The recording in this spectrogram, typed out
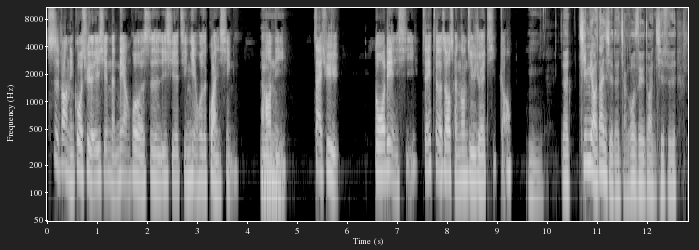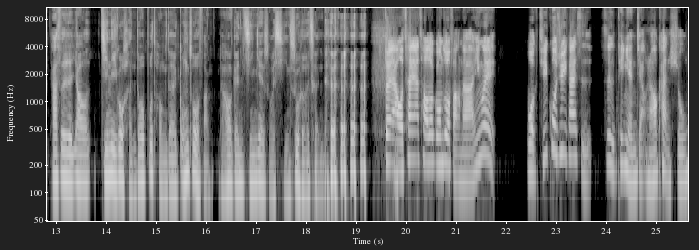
释放你过去的一些能量或者是一些经验或者惯性，然后你再去多练习，这这个时候成功几率就会提高。嗯，这轻描淡写的讲过这一段，其实他是要经历过很多不同的工作坊，然后跟经验所形塑合成的。对啊，我参加超多工作坊的啊，因为我其实过去一开始是听演讲，然后看书，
